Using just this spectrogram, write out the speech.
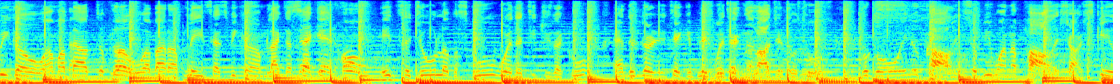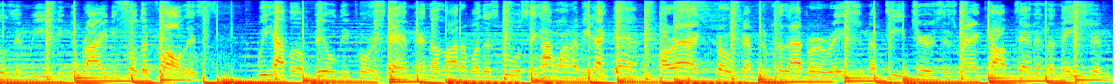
We go. I'm about to flow about a place that's become like a second home. It's a jewel of a school where the teachers are cool and the learning taking place with technological tools. We're going to college, so we want to polish our skills in reading and writing so they're flawless. We have a building for STEM, and a lot of other schools say, I want to be like them. Our ag program, through collaboration of teachers, is ranked top 10 in the nation.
